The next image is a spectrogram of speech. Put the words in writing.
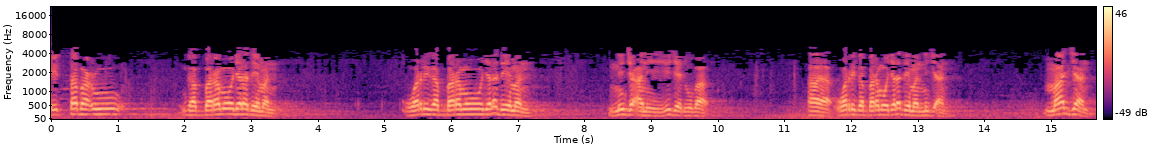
اتبعوا جبرموا جل ديما jala deeman ni ja'anii jee duuba warri gabbaramoo jala deeman ni ja'an maal je'an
